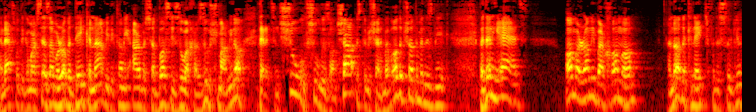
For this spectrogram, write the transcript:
and that's what the Gemara says. Amar Rava Dekanami Tony Arba Shabbos Izu Achazu Shma. We know that it's in Shul. Shul is on Shabbos. The Rishonim have other pshatim in this dik, but then he adds Amar Rami Bar Chama, another connect for the sugya.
